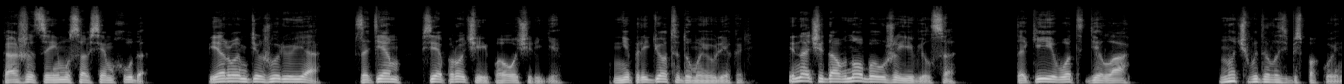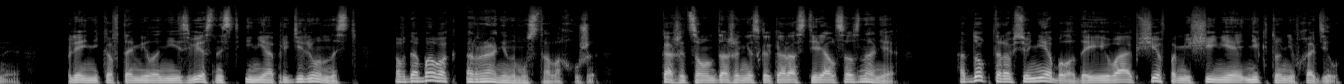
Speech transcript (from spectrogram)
Кажется, ему совсем худо. Первым дежурю я, затем все прочие по очереди. Не придет, думаю, лекарь. Иначе давно бы уже явился. Такие вот дела». Ночь выдалась беспокойная. Пленников томила неизвестность и неопределенность, а вдобавок раненому стало хуже. Кажется, он даже несколько раз терял сознание. А доктора все не было, да и вообще в помещение никто не входил.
